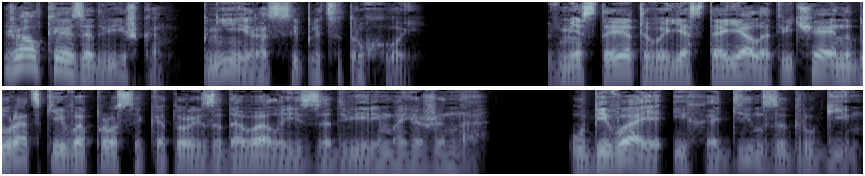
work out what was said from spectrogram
Жалкая задвижка, пни и рассыплется трухой. Вместо этого я стоял, отвечая на дурацкие вопросы, которые задавала из-за двери моя жена, убивая их один за другим.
